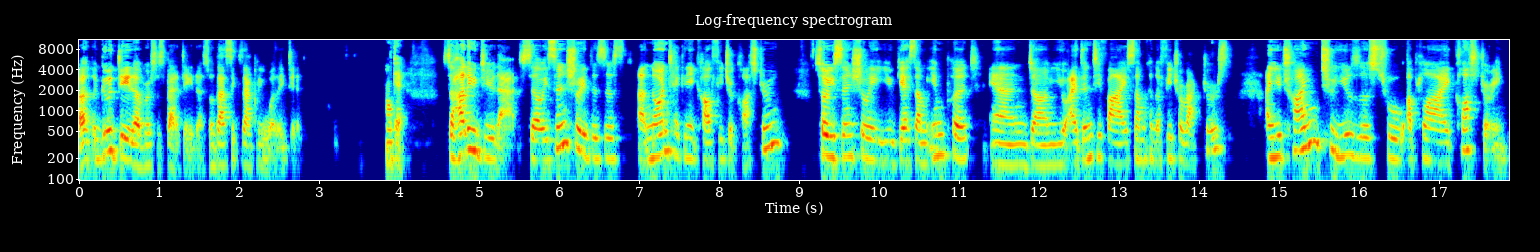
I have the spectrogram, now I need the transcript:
uh, good data versus bad data? So that's exactly what I did. Okay, so how do you do that? So essentially, this is a known technique called feature clustering. So essentially, you get some input and um, you identify some kind of feature vectors, and you're trying to use this to apply clustering.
